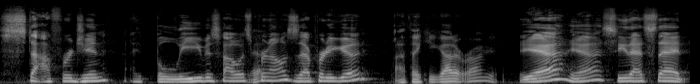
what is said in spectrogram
Stoffregen, I believe is how it's Yeah. pronounced. Is that pretty good? I think you got it right. Yeah, yeah. See, that's that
